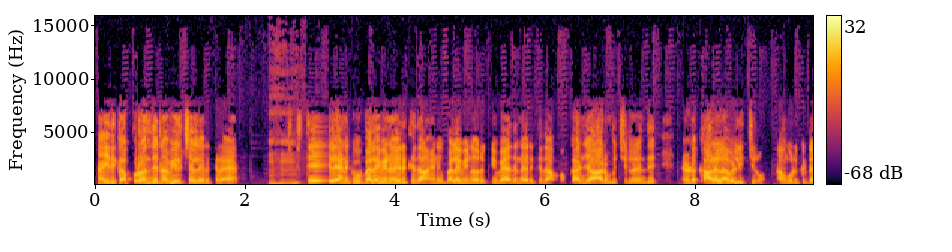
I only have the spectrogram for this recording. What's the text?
நான் இதுக்கப்புறம் வந்து நான் வீல் சேர்ல இருக்கிறேன். ஸ்டில் எனக்கு பலவீனம் இருக்குதா? எனக்கு பலவீனம் இருக்கு வேதனை இருக்குதா? உட்காந்து ஆரம்பிச்சுல இருந்து என்னோட காலெல்லாம் வெளிச்சிரும் நான் உங்ககிட்ட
